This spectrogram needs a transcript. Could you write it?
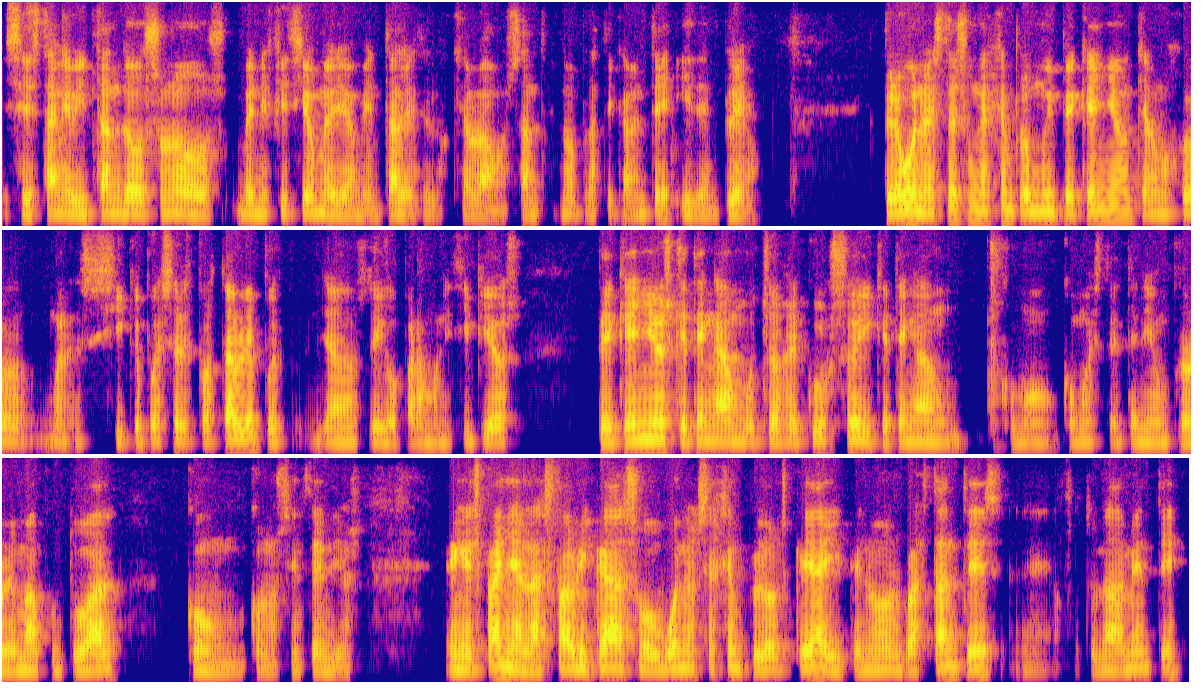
se están evitando, son los beneficios medioambientales de los que hablábamos antes, ¿no? Prácticamente, y de empleo. Pero bueno, este es un ejemplo muy pequeño que a lo mejor, bueno, sí que puede ser exportable, pues ya os digo, para municipios pequeños que tengan muchos recursos y que tengan, como, como este tenía un problema puntual con, con los incendios. En España, las fábricas o buenos ejemplos que hay, tenemos bastantes, eh, afortunadamente.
